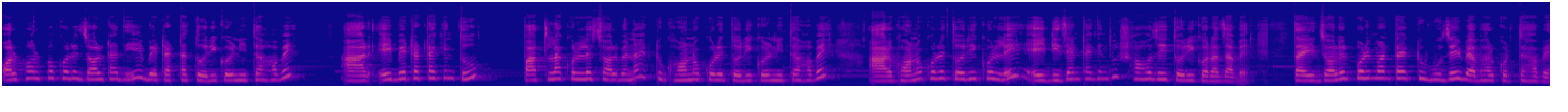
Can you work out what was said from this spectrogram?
অল্প অল্প করে জলটা দিয়ে বেটারটা তৈরি করে নিতে হবে। আর এই বেটারটা কিন্তু পাতলা করলে চলবে না, একটু ঘন করে তৈরি করে নিতে হবে। আর ঘন করে তৈরি করলে এই ডিজাইনটা কিন্তু সহজেই তৈরি করা যাবে। তাই জলের পরিমাণটা একটু বুঝেই ব্যবহার করতে হবে।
